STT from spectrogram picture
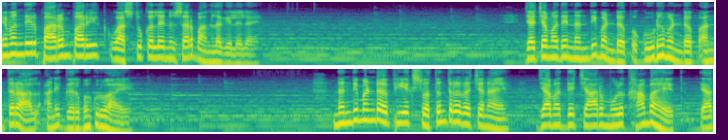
हे मंदिर पारंपरिक वास्तुकलेनुसार बांधलं गेलेलं आहे. ज्याच्यामध्ये नंदी मंडप गूढ मंडप अंतराल आणि गर्भगृह आहे. नंदी मंडप ही एक स्वतंत्र रचना आहे ज्यामध्ये चार मूळ खांब आहेत. त्यात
